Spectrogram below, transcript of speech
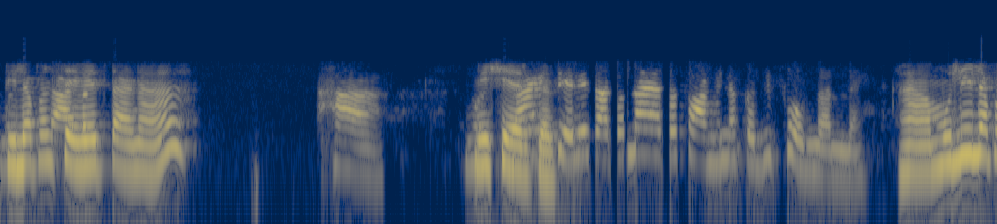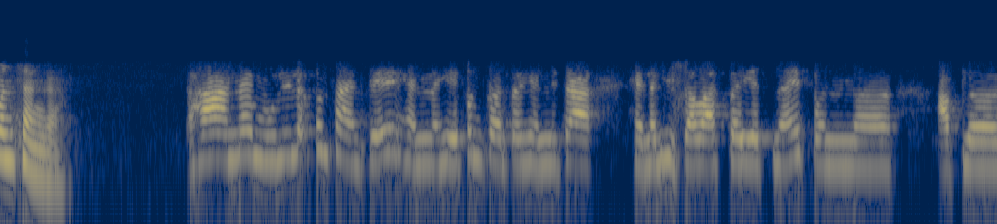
तिला पण सेवेत आणा हा? हा. मी share नाही, करते. आता नाही आता स्वामींना कधीच सोडणार नाही. हा मुलीला पण सांगा. हा नाही मुलीला पण सांगते. ह्यांना हे पण करतात. ह्यांनी त्या ह्यांना लिहिता वाचता येत नाही पण अं, आपलं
